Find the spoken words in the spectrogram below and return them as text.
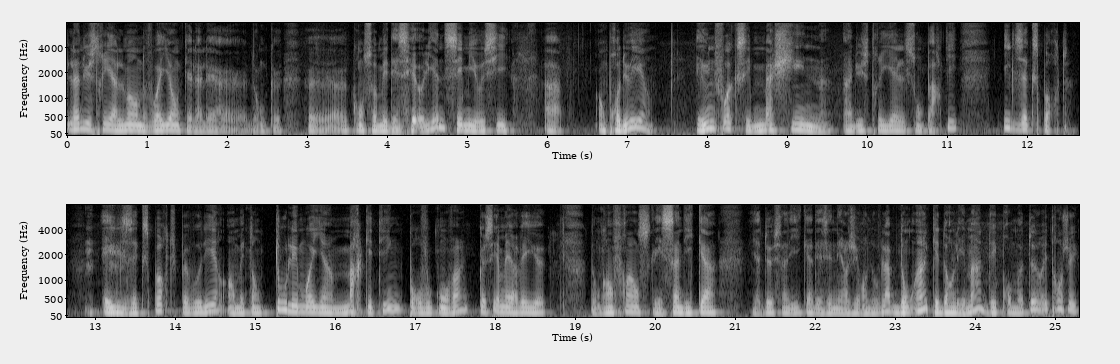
l'industrie allemande, voyant qu'elle allait euh, donc euh, consommer des éoliennes, s'est mis aussi à en produire. Et une fois que ces machines industrielles sont parties, ils exportent. Et ils exportent, je peux vous dire, en mettant tous les moyens marketing pour vous convaincre que c'est merveilleux. Donc en France, les syndicats il y a deux syndicats des énergies renouvelables, dont un qui est dans les mains des promoteurs étrangers.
